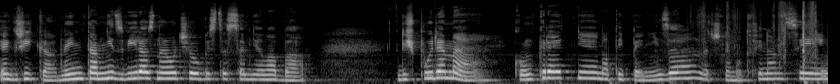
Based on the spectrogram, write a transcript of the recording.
Jak říkám, není tam nic výrazného, čeho byste se měla bát. Když půjdeme konkrétně na ty peníze, začneme od financí.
